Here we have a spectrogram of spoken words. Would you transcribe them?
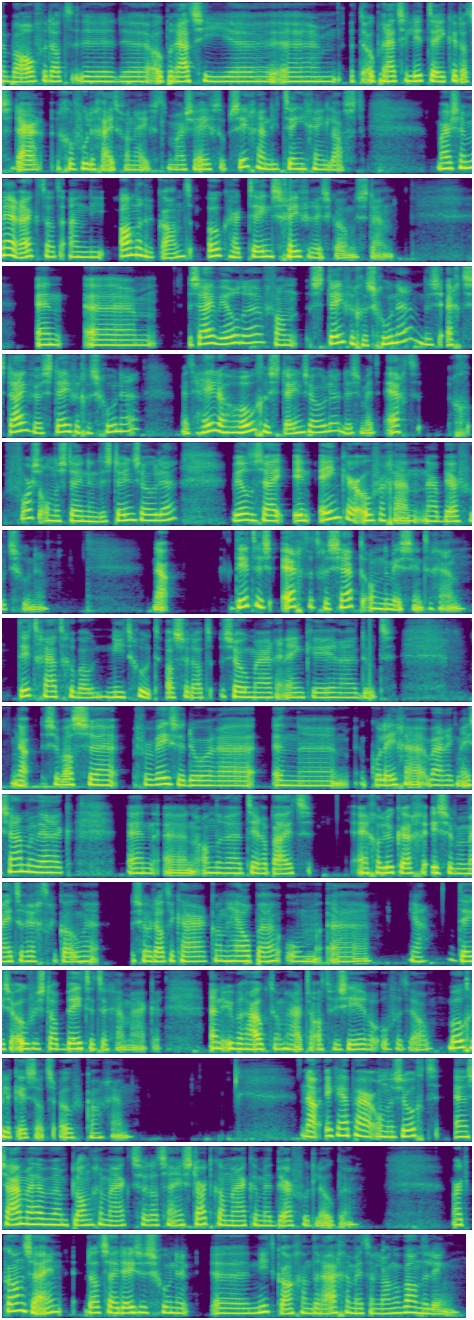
behalve dat de, de operatie, ehm, het operatielitteken, dat ze daar gevoeligheid van heeft. Maar ze heeft op zich aan die teen geen last. Maar ze merkt dat aan die andere kant ook haar teen schever is komen staan. En um, zij wilde van stevige schoenen, dus echt stijve, stevige schoenen, met hele hoge steenzolen, dus met echt fors ondersteunende steunzolen, wilde zij in één keer overgaan naar barefoot schoenen. Nou, dit is echt het recept om de mist in te gaan. Dit gaat gewoon niet goed als ze dat zomaar in één keer uh, doet. Nou, ze was uh, verwezen door uh, een collega waar ik mee samenwerk en een andere therapeut. En gelukkig is ze bij mij terechtgekomen, zodat ik haar kan helpen om ja, deze overstap beter te gaan maken. En überhaupt om haar te adviseren of het wel mogelijk is dat ze over kan gaan. Nou, ik heb haar onderzocht en samen hebben we een plan gemaakt zodat zij een start kan maken met barefoot lopen. Maar het kan zijn dat zij deze schoenen uh, niet kan gaan dragen met een lange wandeling.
